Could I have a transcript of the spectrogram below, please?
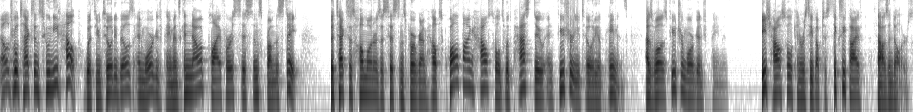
Eligible Texans who need help with utility bills and mortgage payments can now apply for assistance from the state. The Texas Homeowners Assistance Program helps qualifying households with past due and future utility payments, as well as future mortgage payments. Each household can receive up to $65,000.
